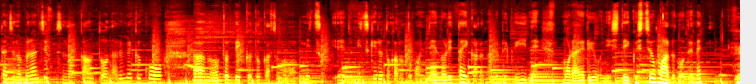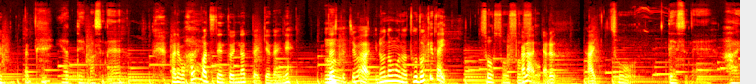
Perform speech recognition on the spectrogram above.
たちのブランチップスのアカウントをなるべくこうあのトピックとかその見つ,、えーと見つけるとかのところにね乗りたいからなるべくいいねもらえるようにしていく必要もあるのでね やっていますね。まあでも本末転倒になってはいけないね。うん私たちはいろんなものを届けたいそうそうそうそうからやる。はい。そうですね。はい。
